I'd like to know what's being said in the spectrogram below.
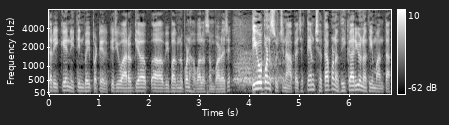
તરીકે નીતિનભાઈ પટેલ, કે જેઓ આરોગ્ય વિભાગનો પણ હવાલો સંભાળે છે, તેઓ પણ સૂચના આપે છે. તેમ છતાં પણ અધિકારીઓ નથી માનતા.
